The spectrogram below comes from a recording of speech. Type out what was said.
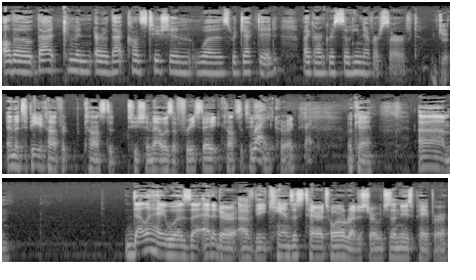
Although that conven- or that Constitution was rejected by Congress, so he never served. Okay. And the Topeka Conf- Constitution, that was a free state constitution, Right, correct? right. Okay. Um, Delahay was the editor of the Kansas Territorial Register, which is a newspaper.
